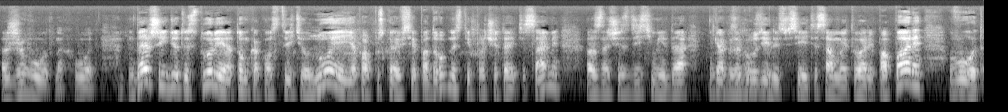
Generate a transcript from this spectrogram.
животных. Вот. Дальше идет история о том, как он встретил Ноя. Я пропускаю все подробности, прочитайте сами, а, значит, с детьми, да, как загрузились все эти самые твари по паре. Вот.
